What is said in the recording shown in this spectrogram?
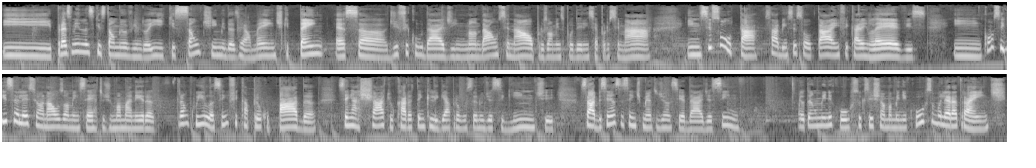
E para as meninas que estão me ouvindo aí, que são tímidas realmente, que têm essa dificuldade em mandar um sinal para os homens poderem se aproximar, em se soltar, sabe? Em se soltar, em ficarem leves, em conseguir selecionar os homens certos de uma maneira tranquila, sem ficar preocupada, sem achar que o cara tem que ligar para você no dia seguinte, sabe? Sem esse sentimento de ansiedade assim. Eu tenho um mini curso que se chama Mini Curso Mulher Atraente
